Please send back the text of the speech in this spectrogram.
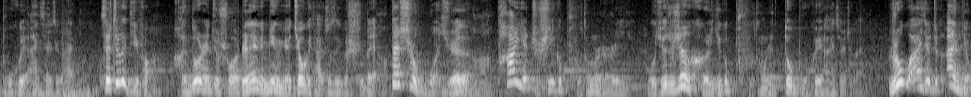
不会按下这个按钮。在这个地方，很多人就说人类的命运交给他就是一个十倍啊。但是我觉得啊，他也只是一个普通人而已。我觉得任何一个普通人都不会按下这个按钮。如果按下这个按钮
